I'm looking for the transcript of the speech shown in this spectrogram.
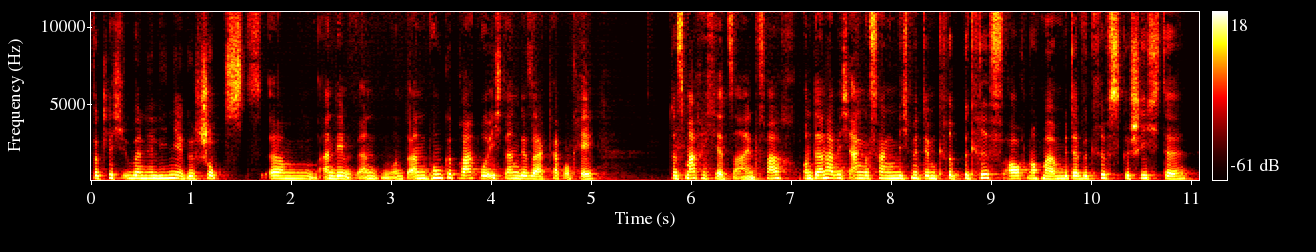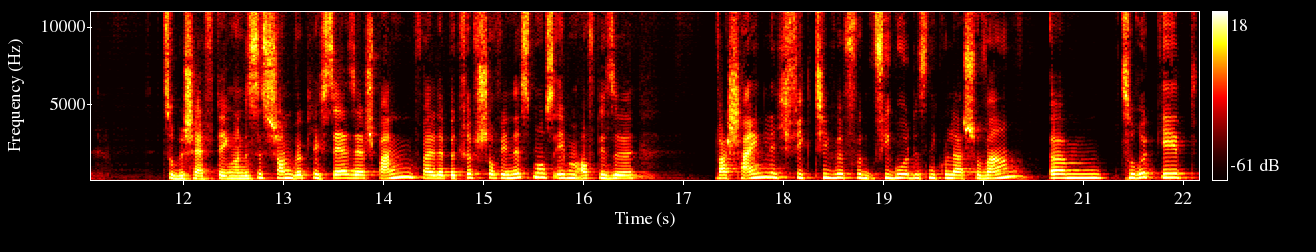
wirklich über eine Linie geschubst ähm, an dem, an, und an einen Punkt gebracht, wo ich dann gesagt habe, okay, das mache ich jetzt einfach. Und dann habe ich angefangen, mich mit dem Begriff auch nochmal mit der Begriffsgeschichte zu beschäftigen. Und es ist schon wirklich sehr, sehr spannend, weil der Begriff Chauvinismus eben auf diese wahrscheinlich fiktive Figur des Nicolas Chauvin ähm, zurückgeht,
